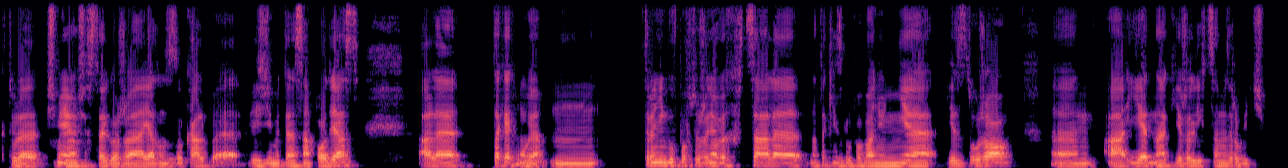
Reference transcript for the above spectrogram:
które śmieją się z tego, że jadąc do Kalpę jeździmy ten sam podjazd, ale tak jak mówię, mm, treningów powtórzeniowych wcale na takim zgrupowaniu nie jest dużo, em, a jednak jeżeli chcemy zrobić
